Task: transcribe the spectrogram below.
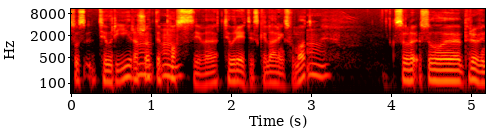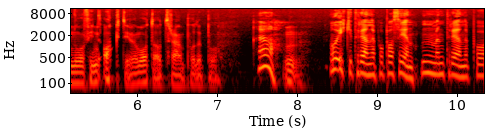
Så teori, rett og slett. Det mm, mm. passive, teoretiske læringsformat. Mm. Så, så, prøver vi nå å finne aktive måter å trene på det på. Ja. Mm. Og ikke trene på pasienten, men trene på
